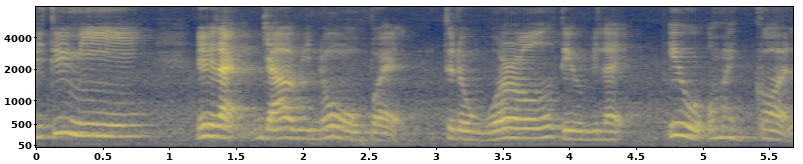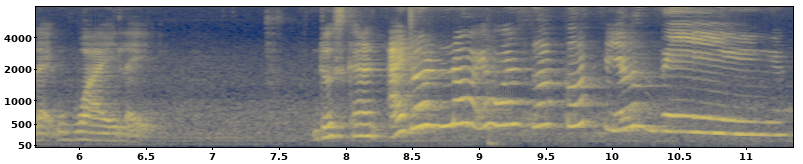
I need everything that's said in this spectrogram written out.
between me, they'll be like, yeah, we know, but to the world, they will be like, ew, oh my god, like why, like those kind of I don't know. It was so confusing.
